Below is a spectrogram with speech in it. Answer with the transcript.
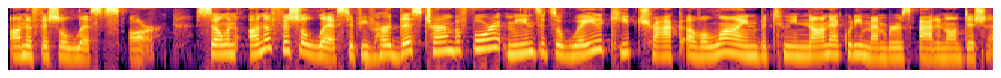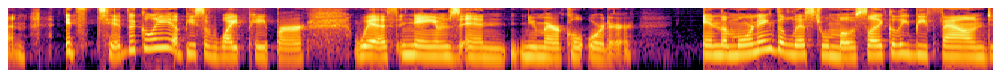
unofficial lists are. So, an unofficial list, if you've heard this term before, it means it's a way to keep track of a line between non equity members at an audition. It's typically a piece of white paper with names in numerical order. In the morning, the list will most likely be found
